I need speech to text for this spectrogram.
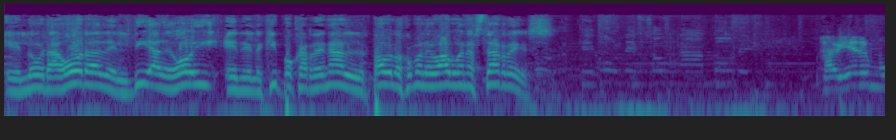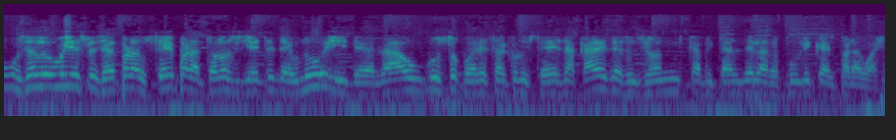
el hora hora del día de hoy en el equipo Cardenal. Pablo, ¿cómo le va? Buenas tardes. Javier, un saludo muy especial para usted, para todos los oyentes de Blue y de verdad un gusto poder estar con ustedes acá desde Asunción, capital de la República del Paraguay.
